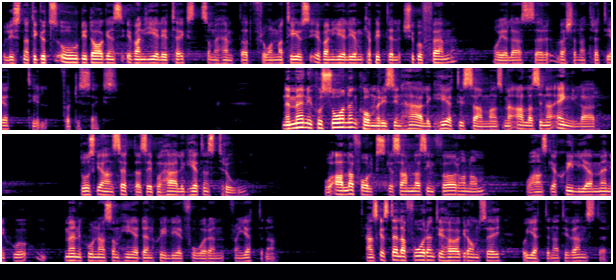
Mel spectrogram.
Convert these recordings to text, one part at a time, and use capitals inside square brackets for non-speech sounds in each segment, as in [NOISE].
och lyssna till Guds ord i dagens evangelietext som är hämtad från Matteus evangelium kapitel 25 och jag läser verserna 31 till 46. När Människosonen kommer i sin härlighet tillsammans med alla sina änglar, då ska han sätta sig på härlighetens tron och alla folk ska samlas inför honom och han ska skilja människo, människorna som herden skiljer fåren från getterna. Han ska ställa fåren till höger om sig och getterna till vänster.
